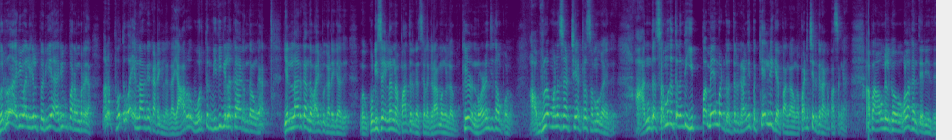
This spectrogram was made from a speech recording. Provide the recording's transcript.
பெரும் அறிவாளிகள் பெரிய அறிவு பரம்பரை. ஆனால் பொதுவாக எல்லாருக்கும் கிடைக்கல. யாரோ ஒருத்தர் விதிவிலக்காக இருந்தவங்க எல்லாருக்கும் அந்த வாய்ப்பு கிடைக்காது. குடிசையில் நான் பார்த்துருக்கேன் சில கிராமங்களில். கீழே நுழைஞ்சு தான் போகணும் அவ்வளோ மனசாட்சியற்ற சமூகம் இது. அந்த சமூகத்துலேருந்து இப்போ மேம்பட்டு வந்திருக்கிறாங்க. இப்போ கேள்வி கேட்பாங்க அவங்க படிச்சிருக்கிறாங்க பசங்க. அப்போ அவங்களுக்கு உலகம் தெரியுது.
